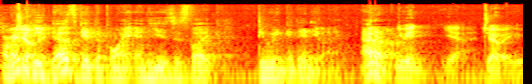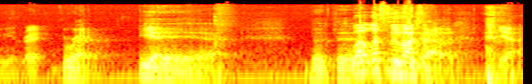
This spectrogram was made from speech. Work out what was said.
Or maybe Joey. he does get the point and he's just like doing it anyway. I don't know. You mean yeah, Joey? You mean right? right. Yeah, yeah, yeah, yeah. The, the, Well, let's move on to- salad. yeah,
